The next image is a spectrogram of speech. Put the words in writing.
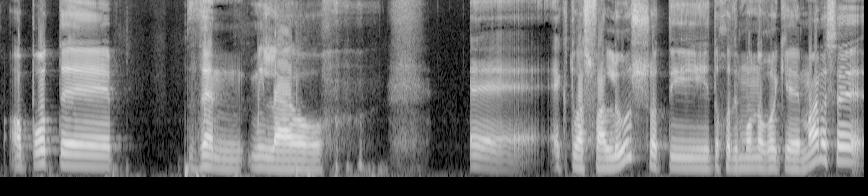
Οπότε δεν μιλάω ε, εκ του ασφαλούς ότι το έχω δει μόνο εγώ και μ' άρεσε.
